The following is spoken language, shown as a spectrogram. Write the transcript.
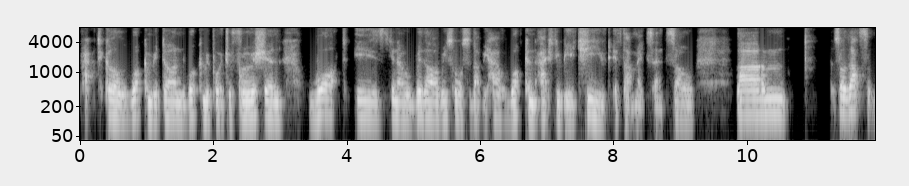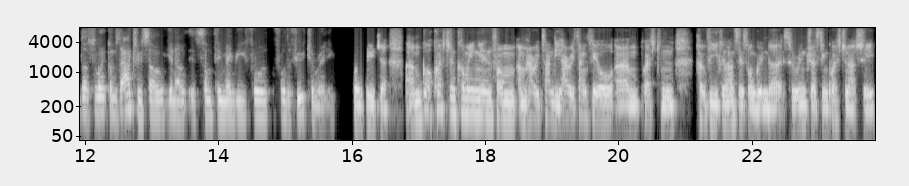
practical, what can be done, what can be put into fruition, what is, you know, with our resources that we have, what can actually be achieved, if that makes sense. So um so that's that's what it comes down to. So, you know, it's something maybe for for the future really the future. Um, got a question coming in from um, Harry Tandy. Harry, thanks for your um, question. Hopefully you can answer this one, Gurinder. It's an interesting question, actually.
